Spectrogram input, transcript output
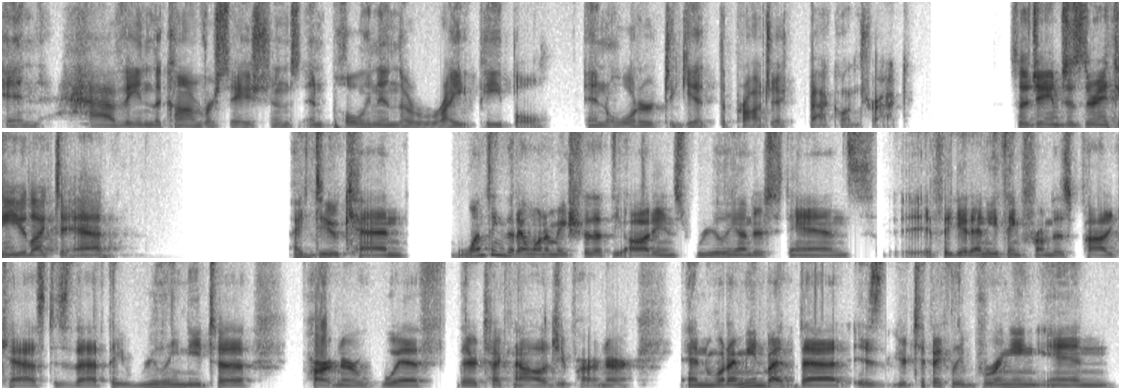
and having the conversations and pulling in the right people in order to get the project back on track so james is there anything you'd like to add I do, Ken. One thing that I want to make sure that the audience really understands, if they get anything from this podcast, is that they really need to partner with their technology partner. And what I mean by that is you're typically bringing in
